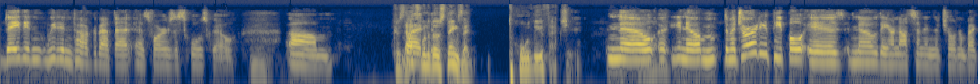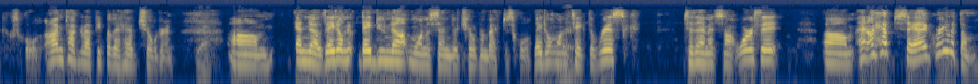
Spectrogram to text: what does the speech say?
they didn't. We didn't talk about that as far as the schools go. Hmm. Um, because that's but- one of those things that totally affects you. no, uh, you know, the majority of people is no, they are not sending their children back to school. I'm talking about people that have children. Yeah. Um, and no, they don't. They do not want to send their children back to school. They don't want Right. to take the risk. To them, it's not worth it. Um, and I have to say, I agree with them.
